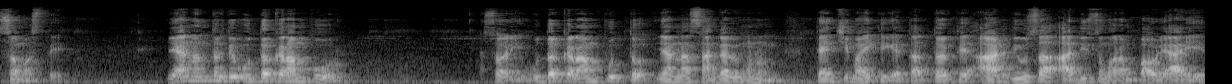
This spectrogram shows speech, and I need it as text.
समजते. यानंतर ते उदक रामपूर सॉरी उदक रामपुत्त यांना सांगावे म्हणून त्यांची माहिती घेतात. तर ते आठ दिवसा आधीच मरण पावले आहेत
